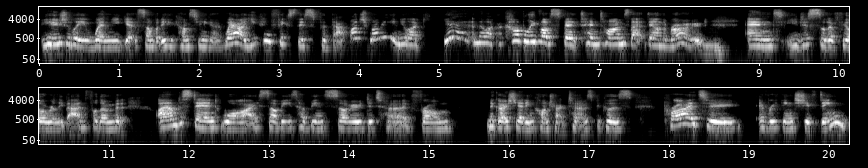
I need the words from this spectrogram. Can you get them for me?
usually when you get somebody who comes to you and you go wow you can fix this for that much money and you're like yeah and they're like i can't believe i've spent 10 times that down the road mm. and you just sort of feel really bad for them but i understand why subbies have been so deterred from negotiating contract terms because prior to everything shifting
